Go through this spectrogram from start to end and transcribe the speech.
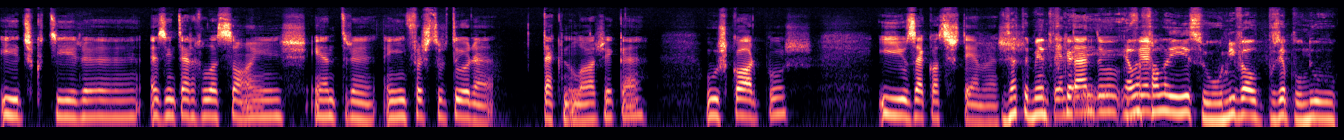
e discutir uh, as interrelações entre a infraestrutura tecnológica, os corpos e os ecossistemas. Exatamente, tentando ela ver... fala isso, o nível, por exemplo, no,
